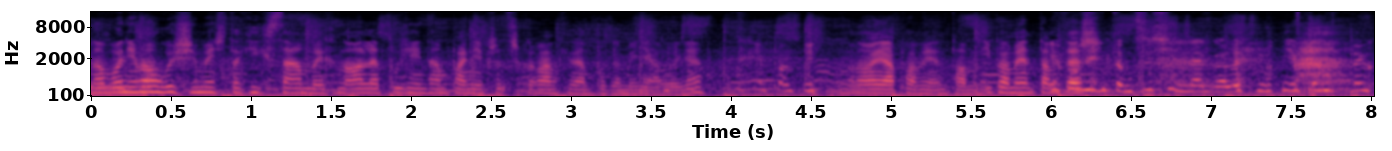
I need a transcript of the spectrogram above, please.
no bo nie mogłyśmy mieć takich samych, no ale później tam panie przedszkolanki nam pozamieniały, nie? No ja pamiętam i pamiętam Ja też, pamiętam coś innego, ale chyba nie pamiętam tego.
